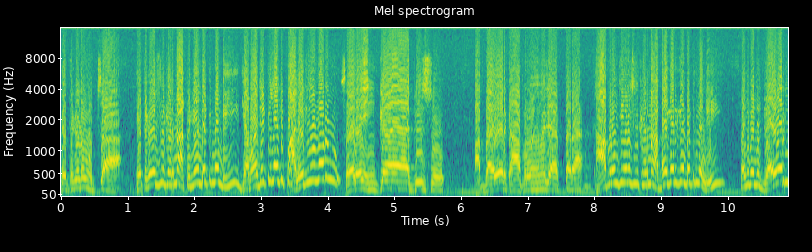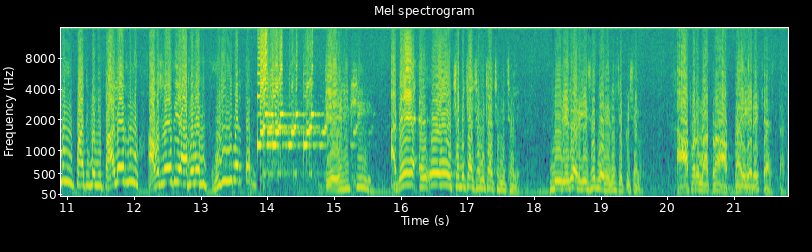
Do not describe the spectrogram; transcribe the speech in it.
పితకడం వచ్చా ఎతకవలసిన కర్మ అతగేం పెట్టిందండి? జవాజెట్టి లాంటి పాలేరులు ఉన్నారు. సరే ఇంకా యాపీసు అబ్బాయి గారు కాపురమైనా చేస్తారా? కాపురం చేయవలసిన కర్మ అబ్బాయి గారికి ఏం పట్టిందండి? పది మంది డ్రైవర్లు పాతి మంది పాలేర్లు అవసరమైతే యాభై మంది కూలీలు పెడతారు. దేనికి? అదే క్షమించాలి క్షమించాలి క్షమించాలి. మీరేదో అడిగేసారు నేను ఏదో చెప్పేశాను. కాపురం మాత్రం ఆ అబ్బాయి గారే చేస్తారు.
